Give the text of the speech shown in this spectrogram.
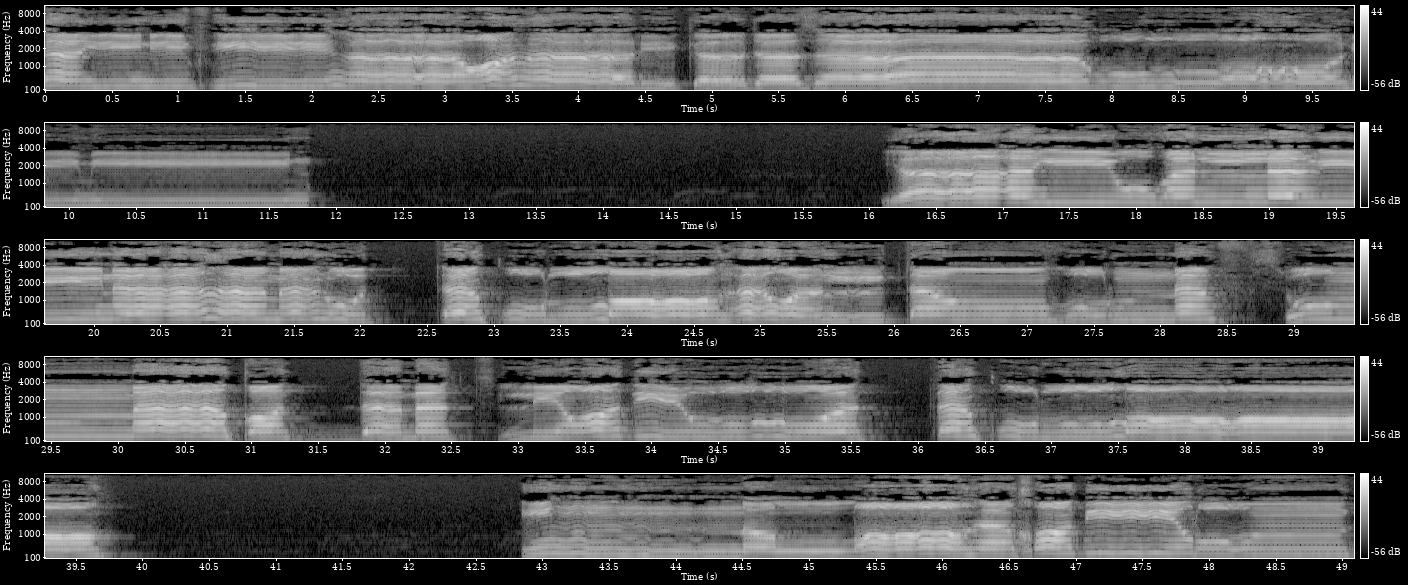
فيها وذلك جزاء الله ولتنظر نفس ما قدمت لغد واتقوا الله ان الله خبير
